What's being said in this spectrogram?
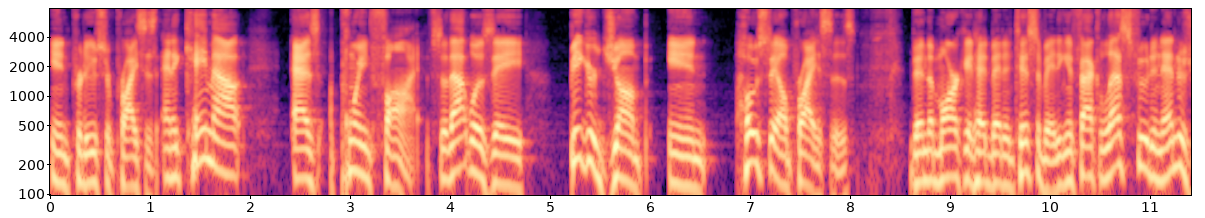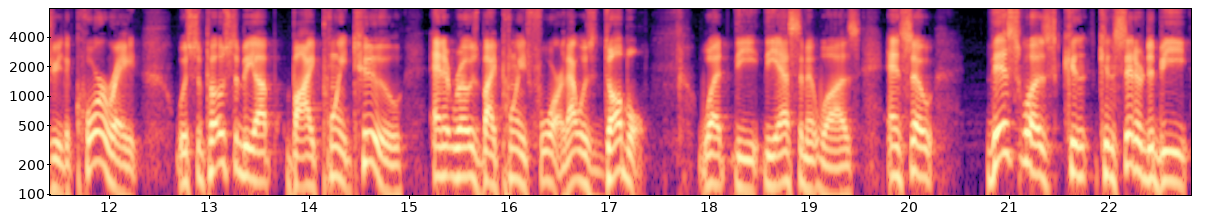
in producer prices, and it came out as 0.5. So that was a bigger jump in wholesale prices than the market had been anticipating. In fact, less food and energy, the core rate was supposed to be up by 0.2 and it rose by 0.4. That was double what the the estimate was. And so this was con- considered to be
